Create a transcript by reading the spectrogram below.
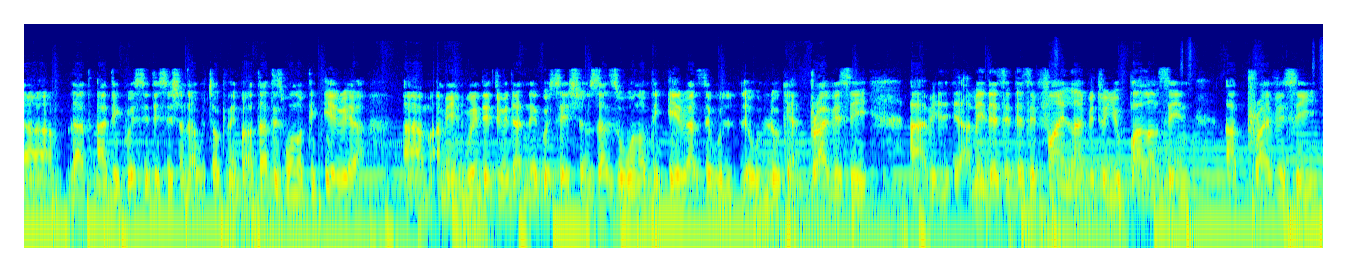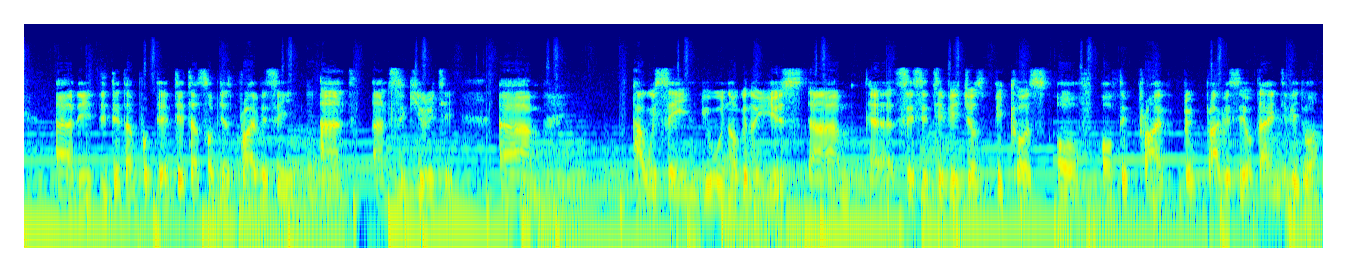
um, that adequacy decision that we're talking about, that is one of the area um, I mean, when they're doing that negotiations, that's one of the areas they will, they will look at. Privacy, uh, I mean, there's a, there's a fine line between you balancing uh, privacy, uh, the, the, data, the data subject privacy, and, and security. Um, are we saying you were not going to use um, uh, CCTV just because of, of the, pri- privacy of that individual?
